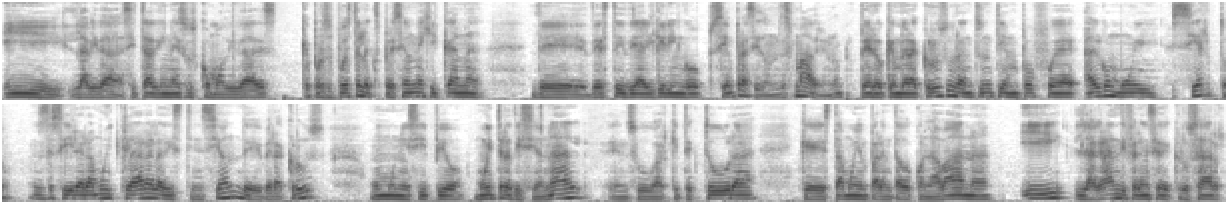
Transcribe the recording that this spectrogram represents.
Y la vida citadina y sus comodidades, que por supuesto la expresión mexicana de, de, este ideal gringo siempre ha sido un desmadre, ¿no? Pero que en Veracruz durante un tiempo fue algo muy cierto. Es decir, era muy clara la distinción de Veracruz un municipio muy tradicional en su arquitectura, que está muy emparentado con La Habana, y la gran diferencia de cruzar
